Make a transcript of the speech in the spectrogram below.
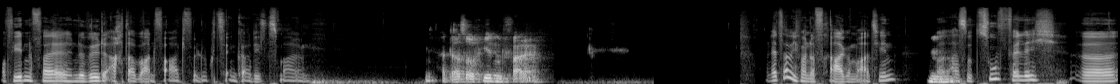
Auf jeden Fall eine wilde Achterbahnfahrt für Luke Zenker dieses Mal. Ja, das auf jeden Fall. Und jetzt habe ich mal eine Frage, Martin. Mhm. Hast du zufällig äh,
